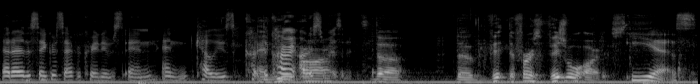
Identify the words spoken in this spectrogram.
that are the Sacred Cipher Creatives and and Kelly's cur- the current artist in residence. The the vi- the first visual artist. yes.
